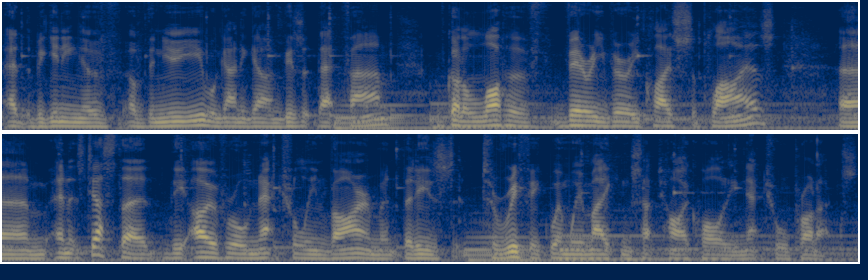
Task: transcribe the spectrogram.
at the beginning of, of the new year, we're going to go and visit that farm. We've got a lot of very, very close suppliers. Um, and it's just the, the overall natural environment that is terrific when we're making such high quality natural products.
